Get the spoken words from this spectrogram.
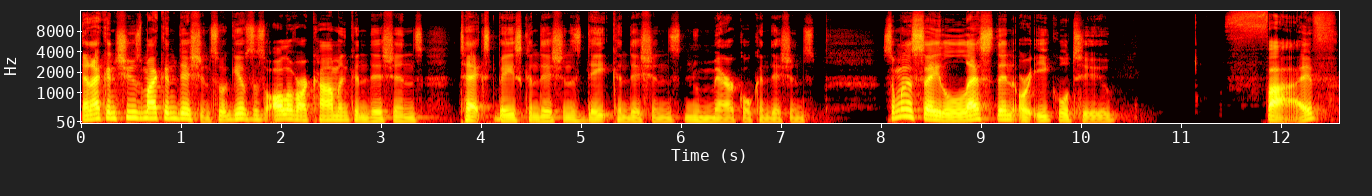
And I can choose my condition. So it gives us all of our common conditions, text-based conditions, date conditions, numerical conditions. So I'm going to say less than or equal to 5.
